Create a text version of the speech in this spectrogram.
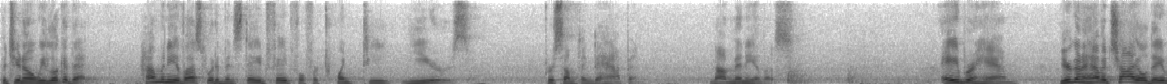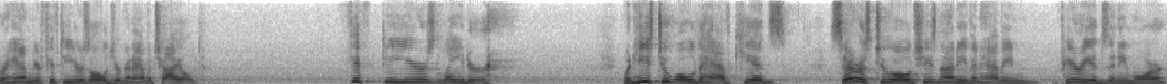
But you know, we look at that. How many of us would have been stayed faithful for 20 years for something to happen? Not many of us. Abraham you're going to have a child, Abraham. You're 50 years old. You're going to have a child. 50 years later, when he's too old to have kids, Sarah's too old. She's not even having periods anymore.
